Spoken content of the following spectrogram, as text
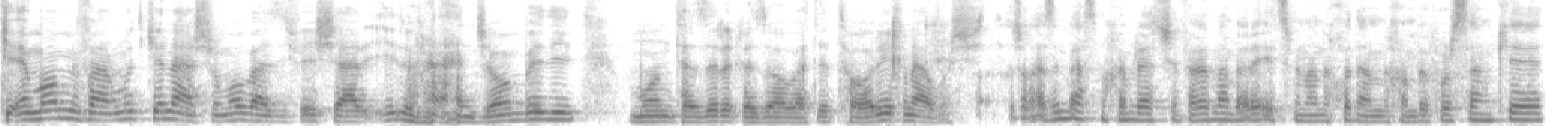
که امام میفرمود که نه شما وظیفه شرعی رو انجام بدید منتظر قضاوت تاریخ نباشید. از این بحث می‌خوایم رد فقط من برای اطمینان خودم می‌خوام بپرسم که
